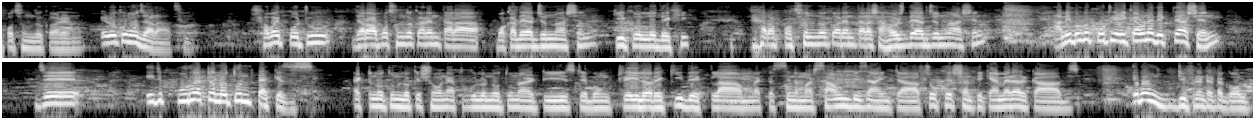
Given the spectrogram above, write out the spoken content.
অপছন্দ করেন, এরকমও যারা আছেন, সবাই পটু, যারা অপছন্দ করেন, তারা বকা দেওয়ার জন্য আসেন, কি করল দেখি, যারা পছন্দ করেন, তারা সাহস দেওয়ার জন্য আসেন আমি বলব পটু, এই কারণে দেখতে আসেন যে এই যে পুরো একটা নতুন প্যাকেজ, একটা নতুন লোকেশন এতগুলো নতুন আর্টিস্ট এবং ট্রেইলারে কি দেখলাম, একটা সিনেমার সাউন্ড ডিজাইনটা চোখের শান্তি ক্যামেরার কাজ এবং ডিফারেন্ট একটা গল্প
